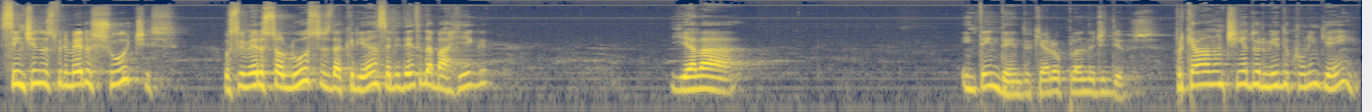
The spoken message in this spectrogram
sentindo os primeiros chutes, os primeiros soluços da criança ali dentro da barriga. E ela entendendo que era o plano de Deus, porque ela não tinha dormido com ninguém,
